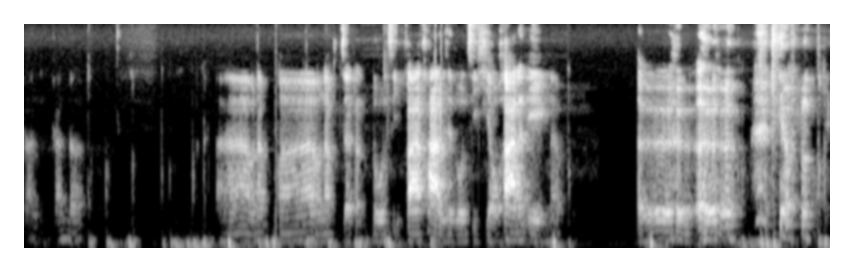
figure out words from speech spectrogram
กันกันเหรออ้าวนับอ้าวนับจะโดนสีฟ้าฆ่าหรือจะโดนสีเขียวฆ่านั่นเองนะครับ เออเออเรียบร้อย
